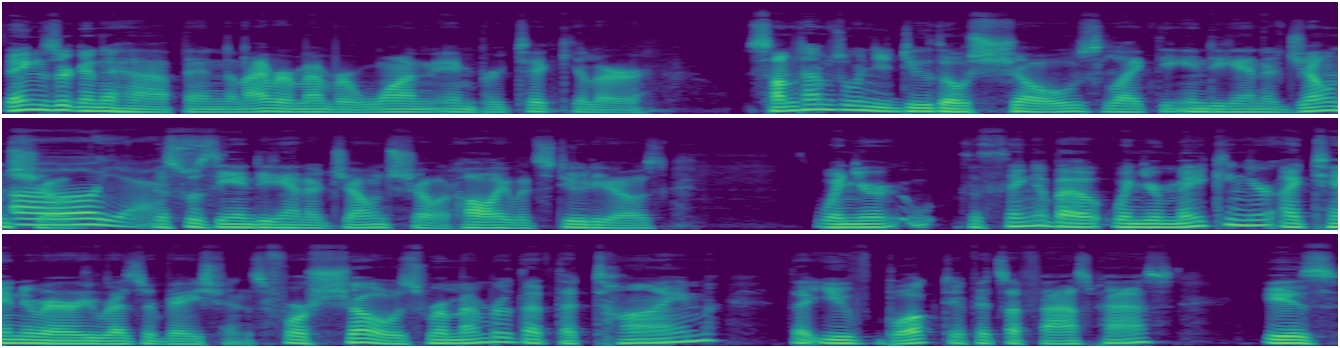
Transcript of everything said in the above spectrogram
things are going to happen, and I remember one in particular. Sometimes when you do those shows, like the Indiana Jones show, Oh yes. this was the Indiana Jones show at Hollywood Studios. When you're the thing about when you're making your itinerary reservations for shows, remember that the time that you've booked, if it's a fast pass, is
